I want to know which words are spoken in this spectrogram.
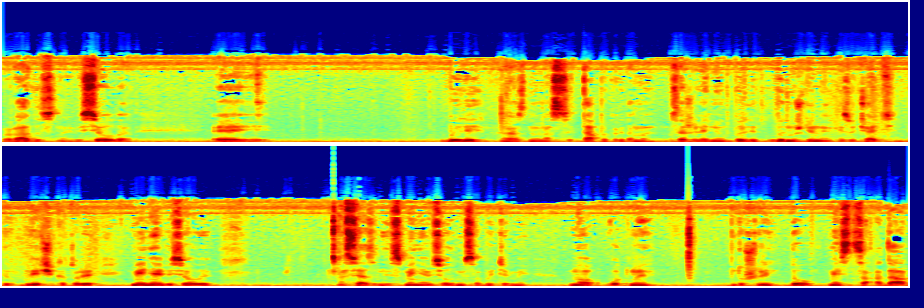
радостное, веселое. Э, были разные у нас этапы, когда мы, к сожалению, были вынуждены изучать вещи, которые менее веселые, связанные с менее веселыми событиями. Но вот мы дошли до месяца Адар,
